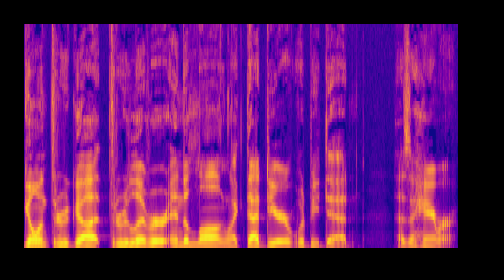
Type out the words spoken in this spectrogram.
going through gut, through liver, into lung, like that deer would be dead as a hammer.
